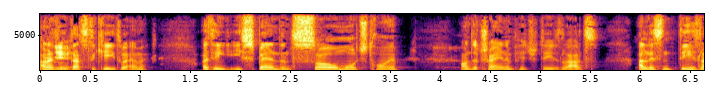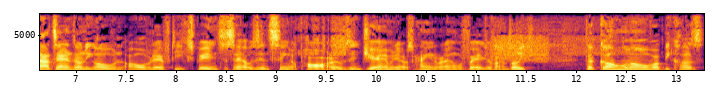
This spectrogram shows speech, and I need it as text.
And I think that's the key to it, Emmet. I think he's spending so much time on the training pitch with these lads. And listen, these lads aren't only going over there for the experience to say I was in Singapore, or I was in Germany, I was hanging around with Virgil van Dijk. They're going over because,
